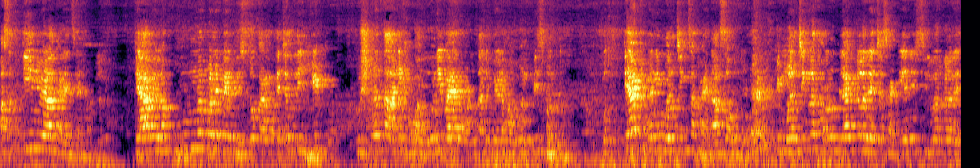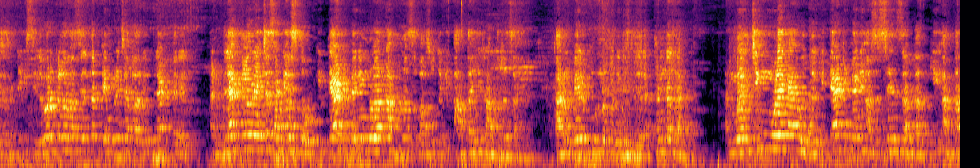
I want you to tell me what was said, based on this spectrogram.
असं तीन वेळा करायचं आहे आपल्याला. त्यावेळेला पूर्णपणे बेड भिजतो कारण त्याच्यातली हीट उष्णता आणि हवा दोन्ही बाहेर पडतात आणि बेड हा वन पीस बनतो. मग त्या ठिकाणी मल्चिंगचा फायदा असा होतो की मल्चिंगला खालून ब्लॅक कलर याच्यासाठी आणि सिल्वर कलर याच्यासाठी की सिल्वर कलर असेल तर टेम्परेचरला रिफ्लॅक्ट करेल. आणि ब्लॅक कलर याच्यासाठी असतो की त्या ठिकाणी मुलांना आपण असं भासवतं की आता ही रात्रच आहे. कारण बेड पूर्णपणे भिजलेला आहे, थंड झाला आणि मल्चिंग मुळे काय होतं की त्या ठिकाणी असं सेन्स जातात की आता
